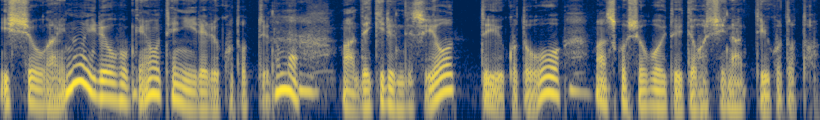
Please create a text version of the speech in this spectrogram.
一生涯の医療保険を手に入れることっていうのも、まあ、できるんですよっっていうことを、まあ少し覚えておいてほしいなっていうことと。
